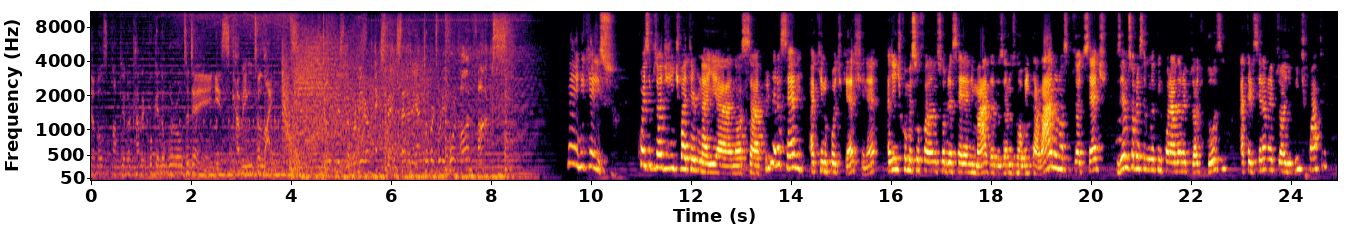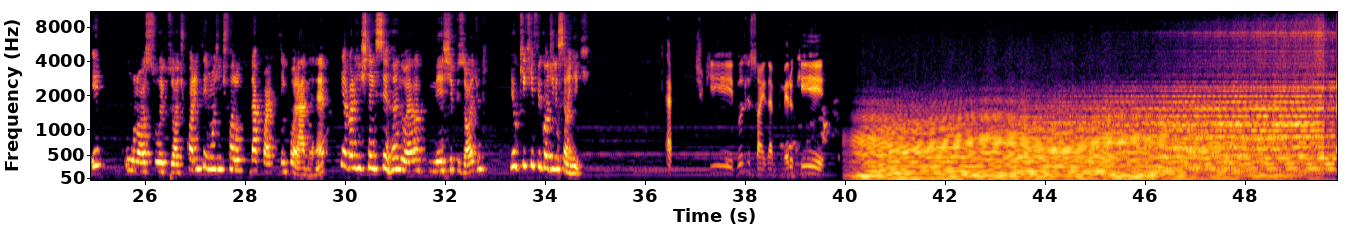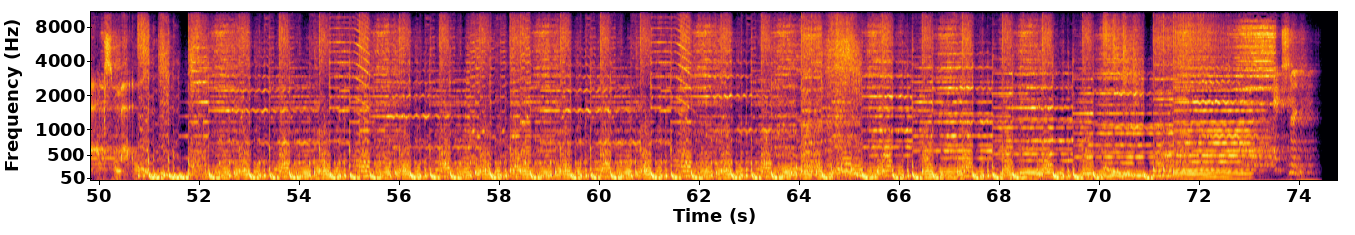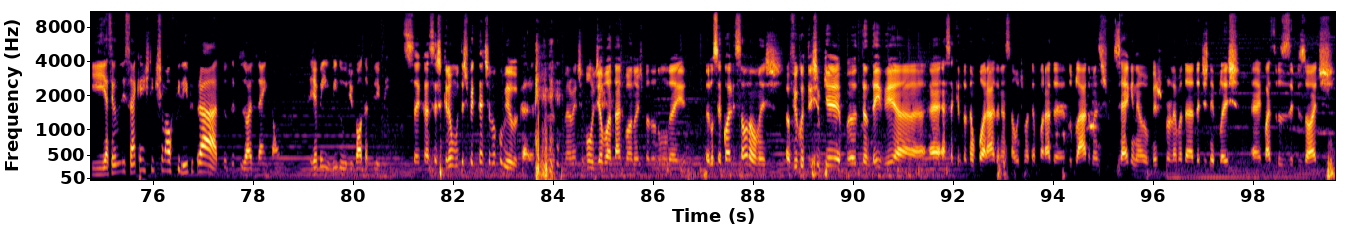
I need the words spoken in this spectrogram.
The most popular comic book in the world today is coming to life. Don't miss the premiere of X-Men Saturday, October 24th on Fox. Bem, Henrique, é isso. Com esse episódio a gente vai terminar aí a nossa primeira série aqui no podcast, né? A gente começou falando sobre a série animada dos anos 90 lá no nosso episódio 7. Fizemos sobre a segunda temporada no episódio 12, a terceira no episódio 24 e o nosso episódio 41 a gente falou da quarta temporada, né? E agora a gente está encerrando ela neste episódio. E o que, que ficou de lição, Henrique? É, acho que duas lições, né? Primeiro que Lição é que a gente tem que chamar o Felipe pra todos os episódios, né? Então, seja bem-vindo de volta, Felipe. Isso aí, cara, vocês criam muita expectativa comigo, cara. Primeiramente, bom dia, boa tarde, boa noite pra todo mundo aí. Eu não sei qual a lição, não, mas eu fico triste porque eu tentei ver a- a- essa quinta temporada, né, essa última temporada dublada, mas segue, né? O mesmo problema da, da Disney Plus, é, quase todos os episódios.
